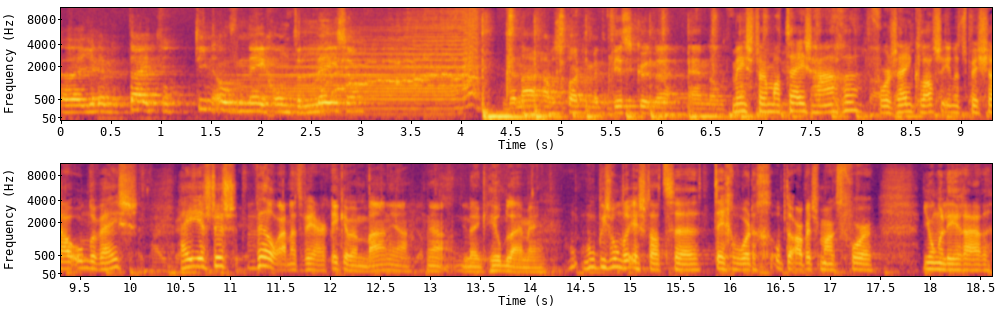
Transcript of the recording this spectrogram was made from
Uh, jullie hebben de tijd tot tien over negen om te lezen. Daarna gaan we starten met wiskunde en dan... Meester Matthijs Hagen voor zijn klas in het speciaal onderwijs. Hij is dus wel aan het werk. Ik heb een baan, ja. ja daar ben ik heel blij mee. Hoe bijzonder is dat uh, tegenwoordig op de arbeidsmarkt voor jonge leraren?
